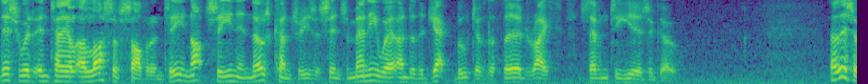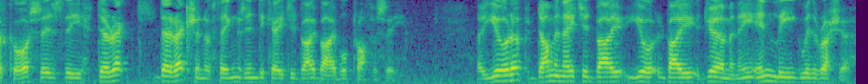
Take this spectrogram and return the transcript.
this would entail a loss of sovereignty not seen in those countries since many were under the jackboot of the Third Reich 70 years ago. Now, this, of course, is the direct direction of things indicated by Bible prophecy. A Europe dominated by, by Germany in league with Russia.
